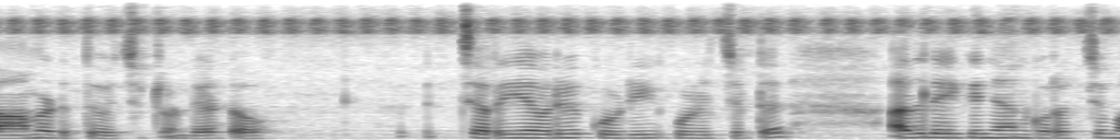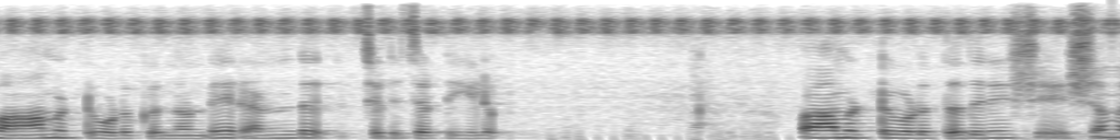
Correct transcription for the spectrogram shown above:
വാമെടുത്ത് വെച്ചിട്ടുണ്ട് കേട്ടോ. ചെറിയ ഒരു കുഴി കുഴിച്ചിട്ട് അതിലേക്ക് ഞാൻ കുറച്ച് വാമിട്ട് കൊടുക്കുന്നുണ്ട് രണ്ട് ചെടിച്ചട്ടിയിലും വാമിട്ട് കൊടുത്തതിന് ശേഷം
